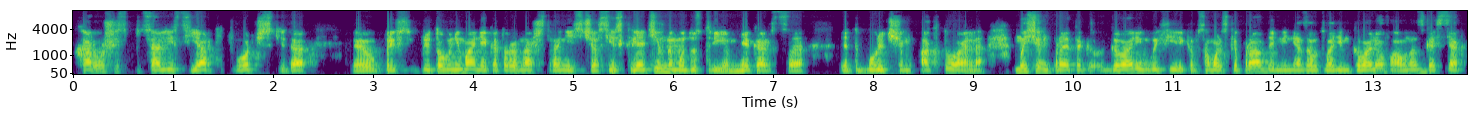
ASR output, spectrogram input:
хороший специалист, яркий, творческий, да, э, при, при том внимании, которое в нашей стране сейчас есть к креативным индустриям, мне кажется, это более чем актуально. Мы сегодня про это говорим в эфире «Комсомольской правды». Меня зовут Вадим Ковалев, а у нас в гостях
